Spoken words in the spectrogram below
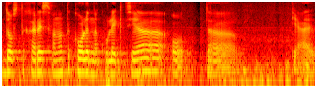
доста харесваната коледна колекция от а, тя е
